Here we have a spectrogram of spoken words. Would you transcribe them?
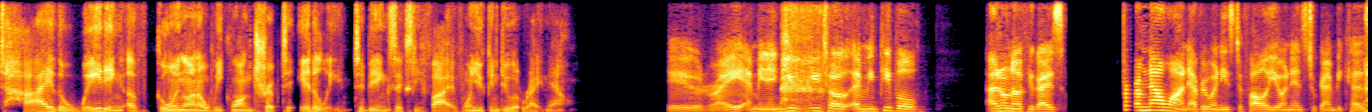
tie the waiting of going on a week long trip to Italy to being 65 when you can do it right now. Dude, right? I mean, and you, you told, I mean, people, I don't know if you guys, from now on, everyone needs to follow you on Instagram because,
